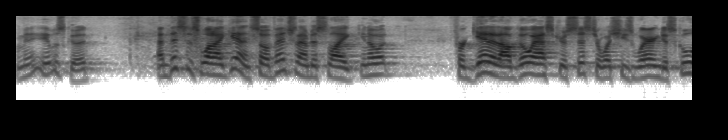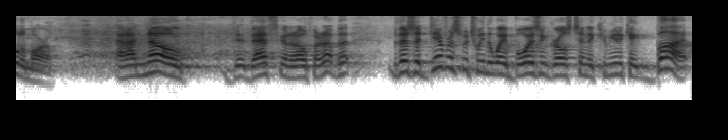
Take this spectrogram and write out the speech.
I mean, it was good. And this is what I get. And so eventually I'm just like, you know what? Forget it. I'll go ask your sister what she's wearing to school tomorrow. And I know that that's going to open it up. But, but there's a difference between the way boys and girls tend to communicate. But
